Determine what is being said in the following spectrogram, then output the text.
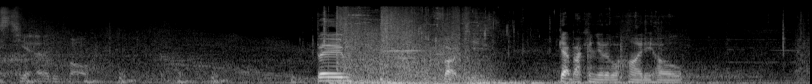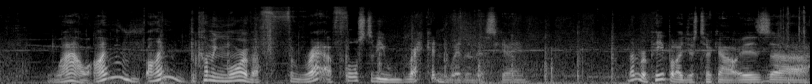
Ist hier irgendwo. Boom. Fuck you. Get back in your little hidey hole. Wow, I'm I'm becoming more of a threat, a force to be reckoned with in this game. The number of people I just took out is uh,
